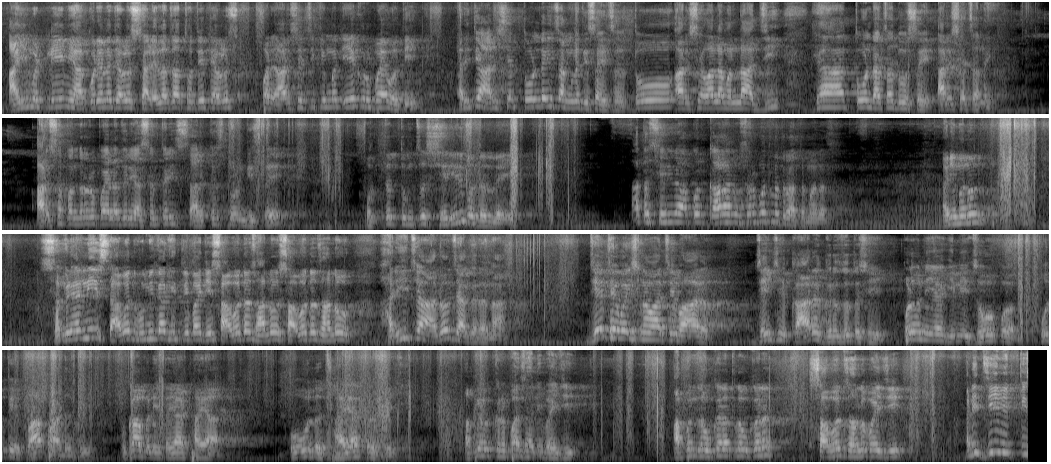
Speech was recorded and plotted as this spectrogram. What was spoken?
आई म्हटली मी अकोल्याला ज्यावेळेस शाळेला जात होते त्यावेळेस पर आरशाची किंमत एक रुपया होती. आणि त्या आरशात तोंडही चांगलं दिसायचं. तो आरशावाला म्हणला आजी ह्या तोंडाचा दोष आहे आरशाचा नाही. आरसा पंधरा रुपयाला जरी असेल तरी सारखंच तोंड दिसतंय. फक्त तुमचं शरीर बदललंय. आता शरीर आपण काळानुसार बदलत राहतं माणूस. आणि म्हणून सगळ्यांनी सावध भूमिका घेतली पाहिजे. सावध झालो सावध झालो. हरीच्या आलो जागरणा. जेथे वैष्णवाचे भार जैचे कार गरज तसे पळवनिया गेली झोप होते पाप आडते. तुका म्हणे तया ठाया ओल छाया करते. आपल्यावर कृपा झाली पाहिजे. आपण लवकरात लवकर सावध झालो पाहिजे. आणि जी व्यक्ती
